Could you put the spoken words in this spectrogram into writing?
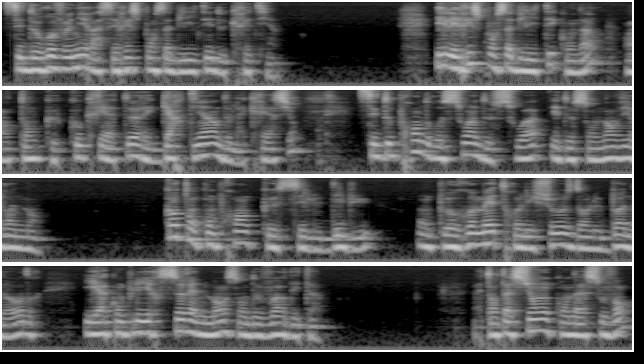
c'est de revenir à ses responsabilités de chrétien. Et les responsabilités qu'on a, en tant que co-créateur et gardien de la création, c'est de prendre soin de soi et de son environnement. Quand on comprend que c'est le début, on peut remettre les choses dans le bon ordre et accomplir sereinement son devoir d'État. La tentation qu'on a souvent,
